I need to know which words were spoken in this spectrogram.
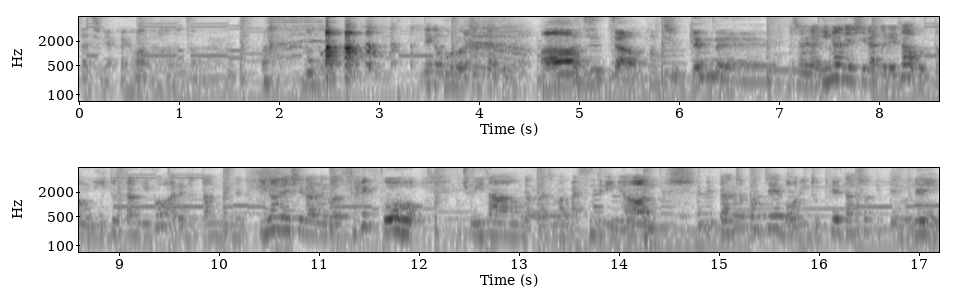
나 지금 약간 형한테 화났잖아요. 뭐가? 내가 뭘 어쨌다고요? 아 진짜 아파 죽겠네. 저희가 이너젯이라 그래서 보통 위도 당기고 아래도 당기는 이너젯이라는 것을 했고 주의사항 몇 가지만 말씀드리면 일단 첫 번째 머리 두피에다 하셨기 때문에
